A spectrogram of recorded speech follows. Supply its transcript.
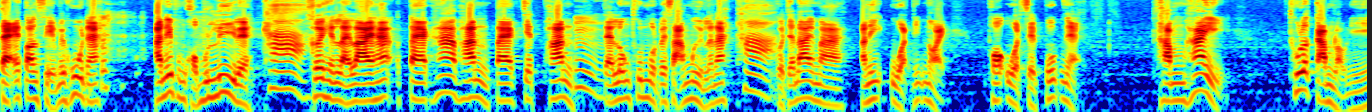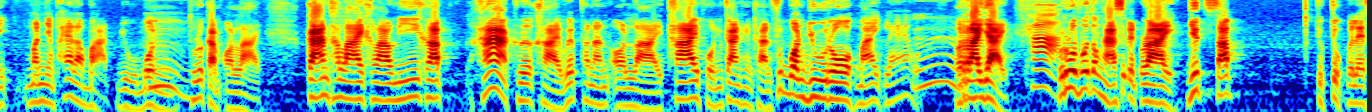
แต่ไอตอนเสียงไม่พูดนะ อันนี้ผมขอบูลลี่เลย ค่ะ เคยเห็นหลายรายฮะ แตก 5,000 แตก อืม 7,000 แต่ลงทุนหมดไป 30,000 แล้วนะ ค่ะ กว่าจะได้มา อันนี้อวดนิดหน่อย พออวดเสร็จปุ๊บเนี่ยทำให้ธุรกรรมเหล่านี้มันยังแพร่ระบาดอยู่บนอืม ธุรกรรมออนไลน์ การทลายคราวนี้ครับ 5 เครือข่ายเว็บพนันออนไลน์ ทายผลการแข่งขันฟุตบอลยูโรมาอีกแล้ว อืมรายใหญ่ ค่ะ รวบผู้ต้องหา 11 ราย ยึดทรัพย์ จุกๆ ไปเลย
